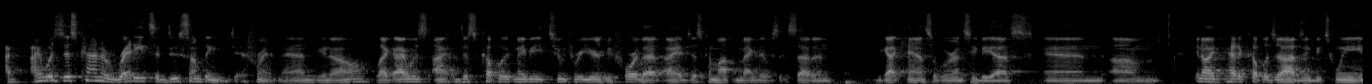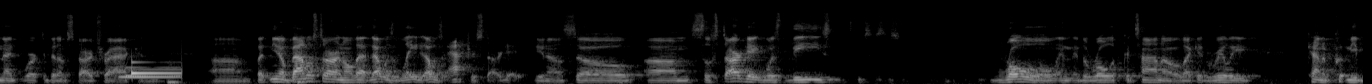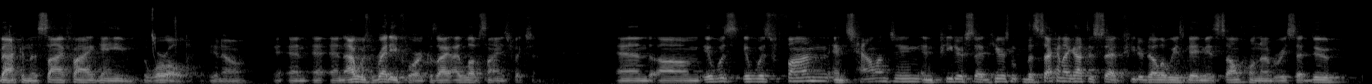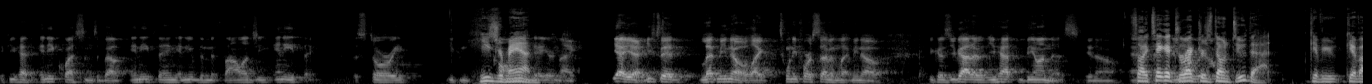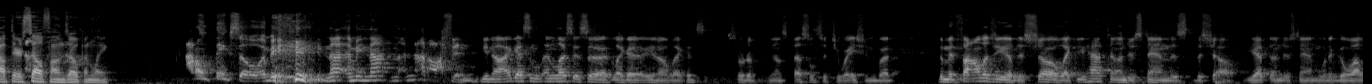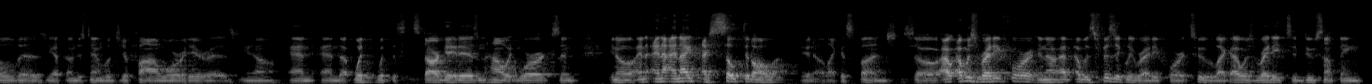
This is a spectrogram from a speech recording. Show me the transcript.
I, I was just kind of ready to do something different, man. You know, like I was I just a couple of maybe two three years before that, I had just come off of Magnificent Seven we got canceled. We were on CBS, and um, you know, I had a couple of jobs in between. I worked a bit on Star Trek, and, um, but you know, Battlestar and all that. That was later. That was after Stargate. You know, so um, so Stargate was the role and the role of K'tano. Like it really kind of put me back in the sci-fi game, the world. You know, and and, and I was ready for it because I, I love science fiction and um, it was it was fun and challenging. And Peter said, "Here's the second I got to set. Peter DeLuise gave me his cell phone number. He said, "Dude, if you have any questions about anything, any of the mythology, anything, the story, you can." He's your man. Day or night. Yeah, yeah. He said, "Let me know, like 24 seven. Let me know, because you gotta you have to be on this, you know." So and, I take it directors don't do that. Give you give out their cell phones openly. I don't think so. I mean, not. I mean, not not often. You know, I guess unless it's a like a you know like it's sort of you know special situation. But the mythology of the show, like you have to understand this the show. You have to understand what a Goa'uld is. You have to understand what Jaffa warrior is. You know, and and uh, what what the Stargate is and how it works. And you know, and and, and I, I soaked it all up. You know, like a sponge. So I, I was ready for it, and I, I was physically ready for it too. Like I was ready to do something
